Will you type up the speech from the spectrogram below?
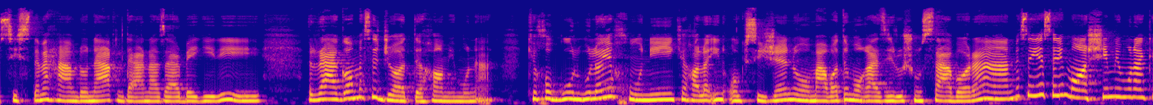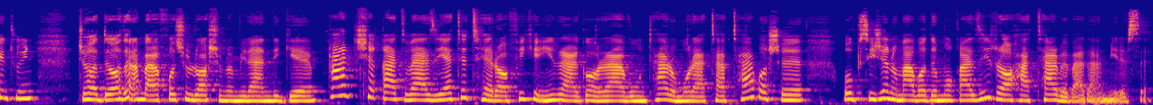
سیستم حمل و نقل در نظر بگیری رگا مثل جاده ها میمونن که خب گلبولای خونی که حالا این اکسیژن و مواد مغذی روشون سوارن مثل یه سری ماشین میمونن که تو این جاده ها دارن برای خودشون راشون رو میرن دیگه. هر چقدر وضعیت ترافیک این رگا روونتر و مرتبتر باشه اکسیژن و مواد مغذی راحتتر به بدن می‌رسه.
